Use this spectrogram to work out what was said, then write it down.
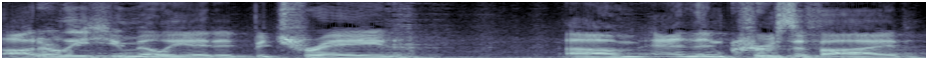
utterly humiliated, betrayed, um, and then crucified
